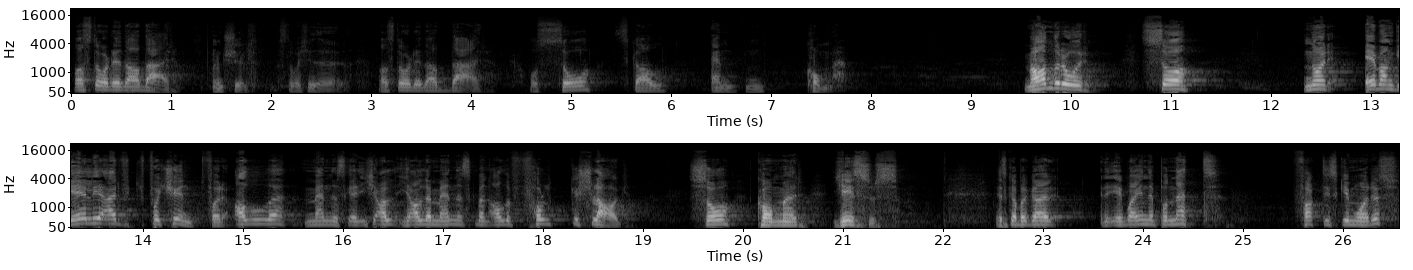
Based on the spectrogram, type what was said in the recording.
Hva står det da der? Unnskyld. Står ikke der. Hva står det da der? Og så skal enden komme. Med andre ord så Når evangeliet er forkynt for alle mennesker, ikke alle, ikke alle mennesker, men alle folkeslag, så kommer Jesus. Jeg, skal bare, jeg var inne på nett faktisk i morges.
